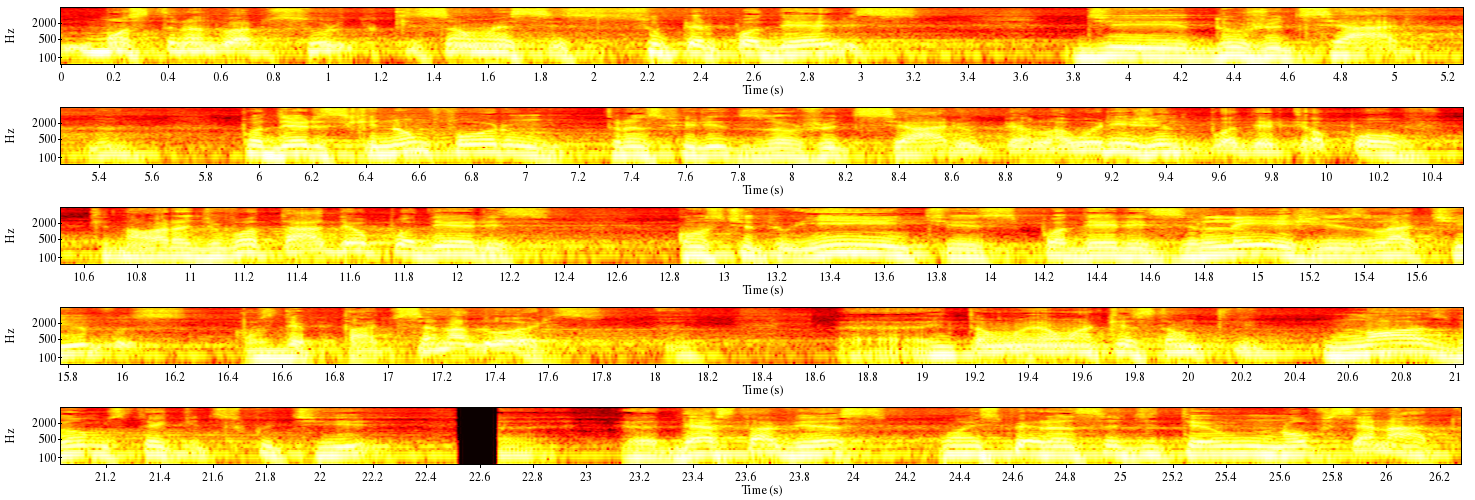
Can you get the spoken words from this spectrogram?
mostrando o absurdo que são esses superpoderes de, do judiciário. Né? Poderes que não foram transferidos ao judiciário pela origem do poder que é o povo, que na hora de votar deu poderes constituintes, poderes legislativos aos deputados e senadores. Né? É, então é uma questão que nós vamos ter que discutir é, desta vez com a esperança de ter um novo Senado,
